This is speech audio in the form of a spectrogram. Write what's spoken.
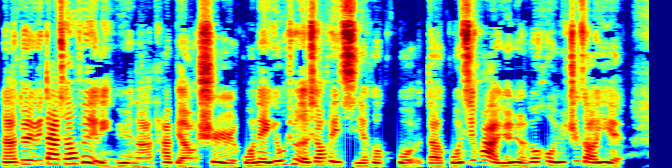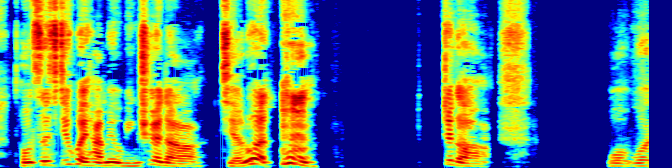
那对于大消费领域呢？他表示，国内优秀的消费企业和国的国际化远远落后于制造业，投资机会还没有明确的结论。这个。我我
